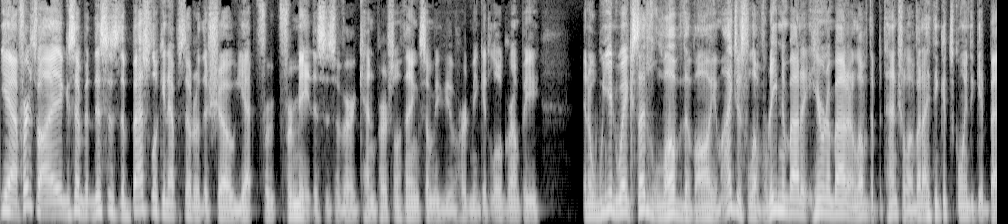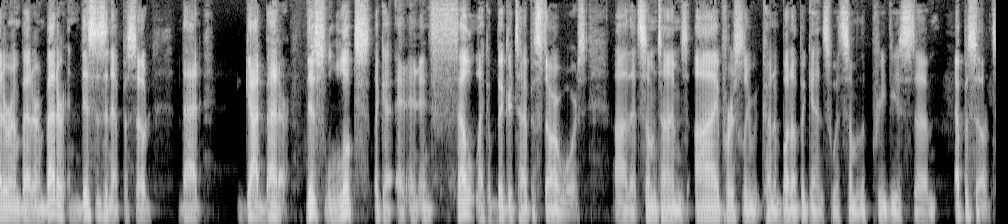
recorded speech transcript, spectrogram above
Yeah, first of all, i except this is the best looking episode of the show yet for for me. This is a very Ken personal thing. Some of you have heard me get a little grumpy in a weird way because I love the volume. I just love reading about it, hearing about it. I love the potential of it. I think it's going to get better and better and better. And this is an episode that got better. This looks like a and, and felt like a bigger type of Star Wars uh, that sometimes I personally kind of butt up against with some of the previous um, episodes,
